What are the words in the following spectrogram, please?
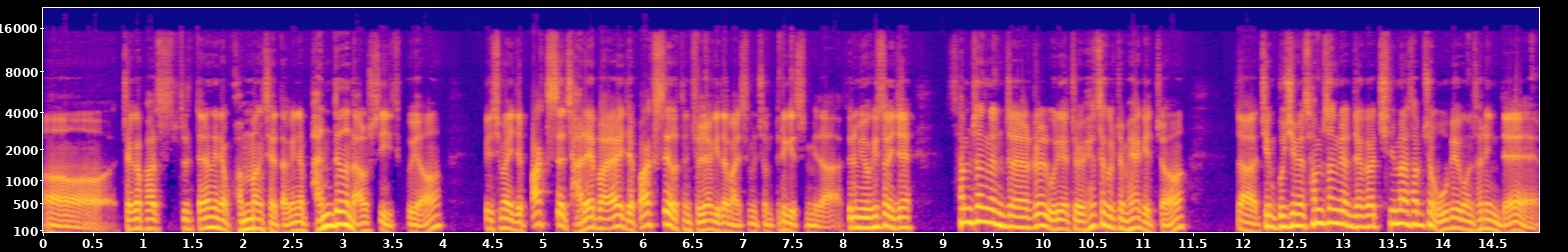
어 제가 봤을 때는 그냥 관망세다. 그냥 반등은 나올 수 있고요. 그렇지만 이제 박스 잘해봐야 이제 박스의 어떤 전략이다 말씀을 좀 드리겠습니다. 그럼 여기서 이제 삼성전자를 우리가 좀 해석을 좀 해야겠죠. 자 지금 보시면 삼성전자가 73,500원 선인데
